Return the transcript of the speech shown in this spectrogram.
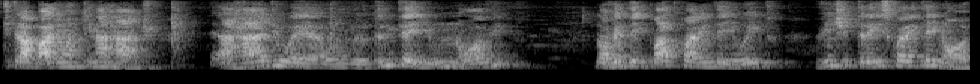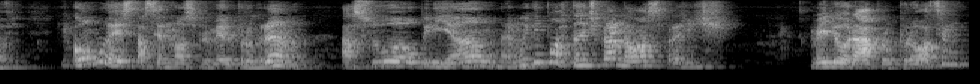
que trabalham aqui na rádio. A rádio é o número 319 9448 2349. E como esse está sendo o nosso primeiro programa, a sua opinião é muito importante para nós, para a gente melhorar para o próximo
